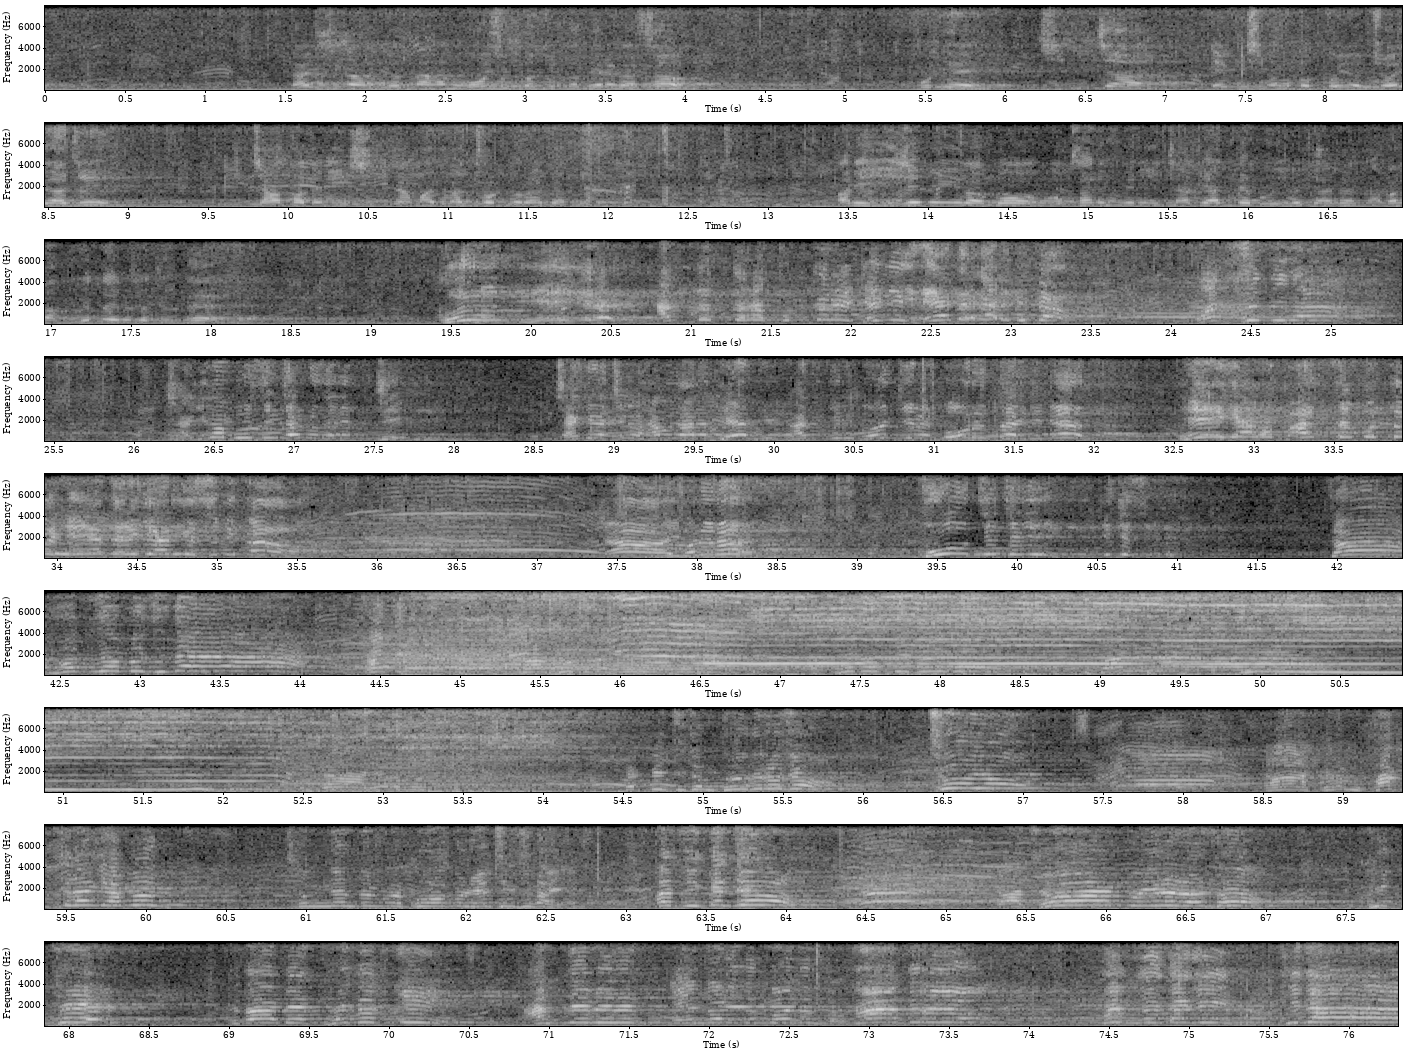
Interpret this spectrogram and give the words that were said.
날씨가 영하 한 50도 정도 내려가서 우리의 진짜 애국심을 한번 보여줘야지 이 좌파들이 심장마비가 졸도하지 않거든. 아니 이재명이가 뭐 목사님들이 자기한테 뭐 이렇게 하면 가만 안 두겠다 이런 것 같은데 그런 얘기를 안 듣도록 국가를 경영해야 되는 거 아닙니까? 맞습니다. 자기가 무슨 잘못을 했는지 자기가 지금 하고자 하는 대한민국 가는 길이 뭔지를 모른다 이러면 회개하고 반성부터 해야 되는 게 아니겠습니까? 자 이번에는 구호 제책이 있겠습니다. 자, 함수 한번 치자! 화이팅! 자, 일어납니다. 무겁게 들고, 달려라! 자, 여러분. 햇빛이 좀덜 들어줘. 추워요? 자, 그럼 화끈하게 한번 청년들과 고 한번 외칩시다. 할 수 있겠죠? 자, 전부 일어나서 피켓, 그 다음에 태극기, 안 되면은 옛날이든 뭐든 다 들어요. 밤새까지 기자!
